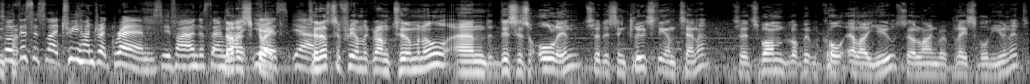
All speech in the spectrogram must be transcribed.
So this is like 300 grams, if I understand that right. is correct. Yes, yeah. So that's a 300 gram terminal, and this is all in. So this includes the antenna. So it's one what we call LRU, so line replaceable unit.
